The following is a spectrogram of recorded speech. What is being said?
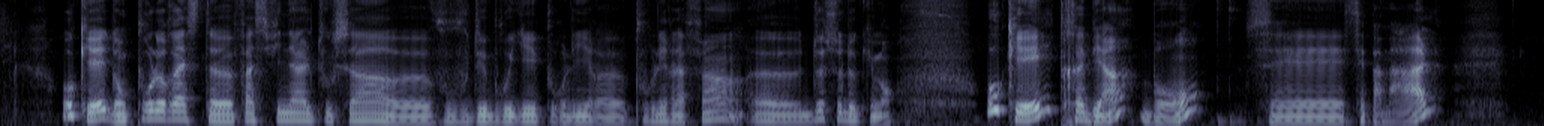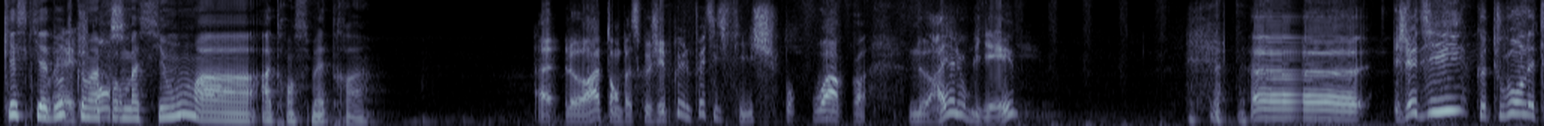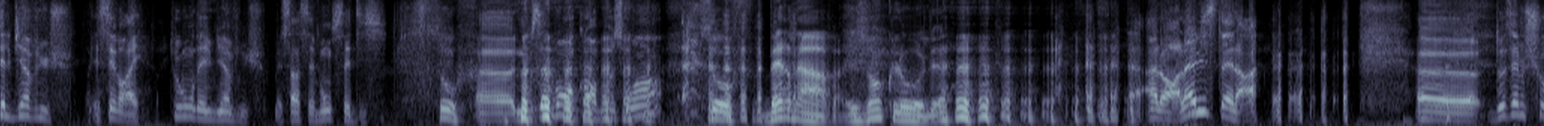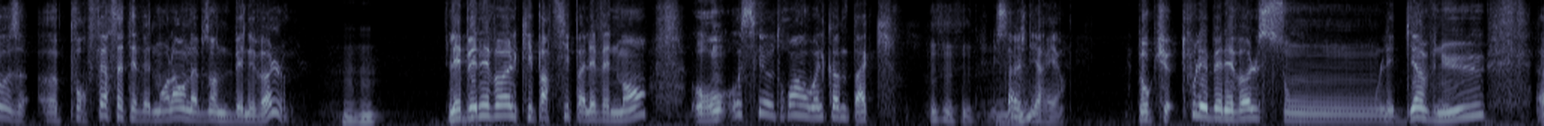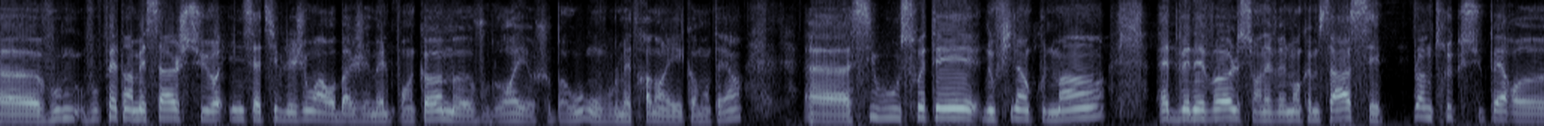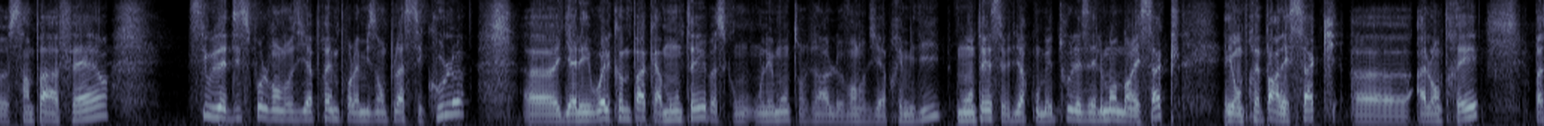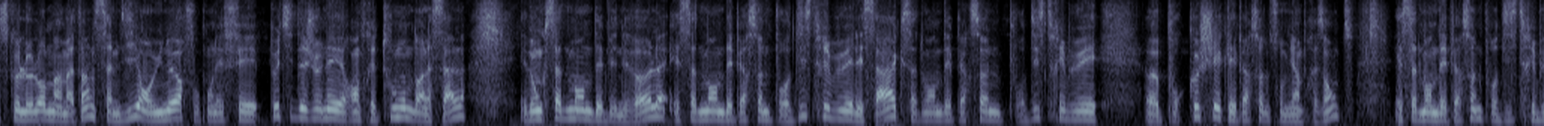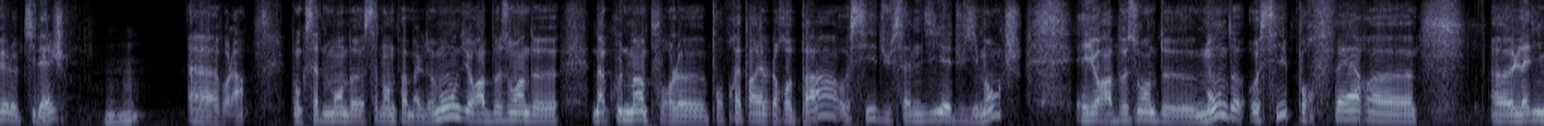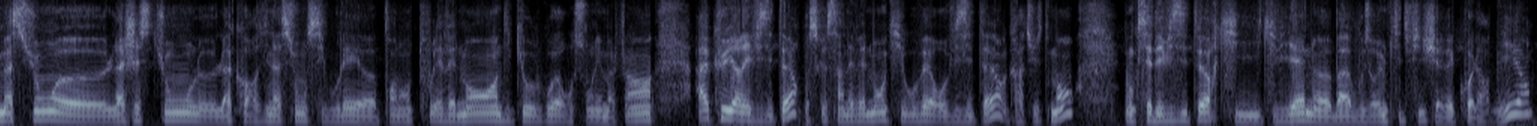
Ok, donc pour le reste, euh, phase finale, tout ça, vous vous débrouillez pour lire, pour lire la fin de ce document. Ok, très bien. Bon, c'est pas mal. Qu'est-ce qu'il y a d'autre Ouais, comme pense. information à, à transmettre? Alors attends, parce que j'ai pris une petite fiche pour pouvoir ne rien oublier. Euh, j'ai dit que tout le monde était le bienvenu. Et c'est vrai, tout le monde est le bienvenu. Mais ça, c'est bon, c'est dit. Sauf, Euh, nous avons encore besoin. sauf Bernard, Jean-Claude. Alors, la liste est là. Euh, deuxième chose, pour faire cet événement-là, on a besoin de bénévoles. Mhm. Les bénévoles qui participent à l'événement auront aussi le droit à un welcome pack. Je dis ça, je dis rien. Donc tous les bénévoles sont les bienvenus. Euh, vous, vous faites un message sur initiativelegion.gmail.com, euh, vous l'aurez, je sais pas où, on vous le mettra dans les commentaires. Euh, si vous souhaitez nous filer un coup de main, être bénévole sur un événement comme ça, c'est plein de trucs super euh, sympas à faire. Si vous êtes dispo le vendredi après-midi pour la mise en place, c'est cool. Euh, Il y a les welcome packs à monter parce qu'on on les monte en général le vendredi après-midi. Monter, ça veut dire qu'on met tous les éléments dans les sacs et on prépare les sacs euh, à l'entrée parce que le lendemain matin, le samedi, en une heure, il faut qu'on ait fait petit déjeuner et rentrer tout le monde dans la salle. Et donc ça demande des bénévoles et ça demande des personnes pour distribuer les sacs, ça demande des personnes pour distribuer, euh, pour cocher que les personnes sont bien présentes et ça demande des personnes pour distribuer le petit déj. Euh, voilà. Donc ça demande, ça demande pas mal de monde. Il y aura besoin d'un coup de main pour préparer le repas aussi du samedi et du dimanche. Et il y aura besoin de monde aussi pour faire euh, euh, l'animation, la gestion, la coordination, si vous voulez, pendant tout l'événement, indiquer aux joueurs où sont les machins, accueillir les visiteurs, parce que c'est un événement qui est ouvert aux visiteurs gratuitement. Donc s'il y a des visiteurs qui, qui viennent, bah, vous aurez une petite fiche avec quoi leur dire.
